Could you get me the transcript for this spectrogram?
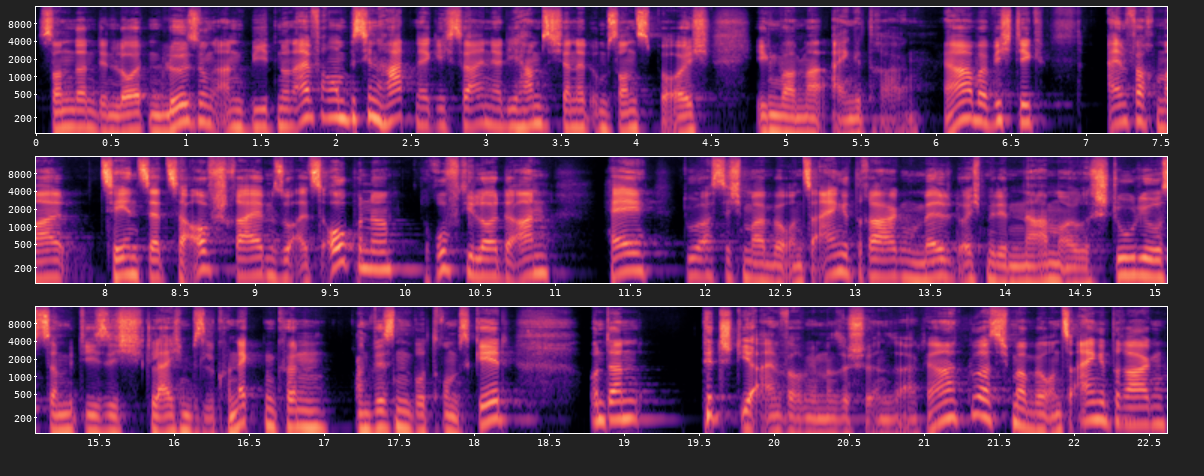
sondern den Leuten Lösungen anbieten und einfach ein bisschen hartnäckig sein. Ja, die haben sich ja nicht umsonst bei euch irgendwann mal eingetragen. Ja, aber wichtig, einfach mal zehn Sätze aufschreiben, so als Opener, ruft die Leute an. Hey, du hast dich mal bei uns eingetragen, meldet euch mit dem Namen eures Studios, damit die sich gleich ein bisschen connecten können und wissen, worum es geht. Und dann pitcht ihr einfach, wie man so schön sagt. Ja, du hast dich mal bei uns eingetragen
